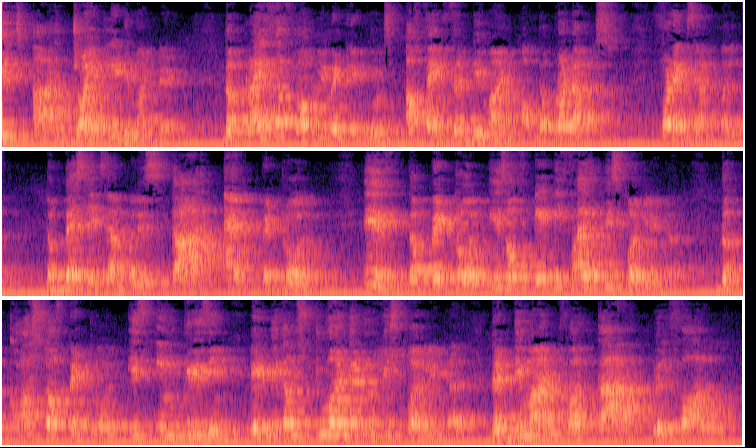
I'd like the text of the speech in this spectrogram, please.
which are jointly demanded The price of complementary goods affects the demand of the products. For example, the best example is car and petrol. If the petrol is of 85 rupees per liter, the cost of petrol is increasing. It becomes 200 rupees per liter. The demand for car will fall.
